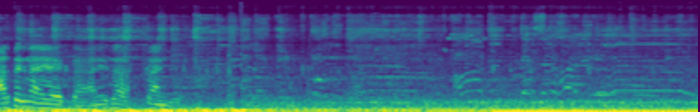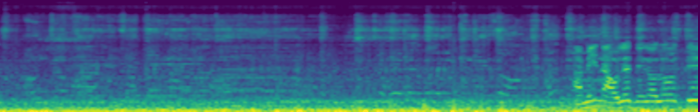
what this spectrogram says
सार्थक नाही आहे एकदा आणि सा- आम्ही नावल्यात निघालो ते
